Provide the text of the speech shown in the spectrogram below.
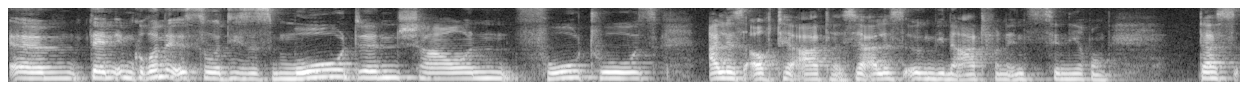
Ähm, denn im Grunde ist so dieses Modenschauen, Fotos, alles auch Theater, ist ja alles irgendwie eine Art von Inszenierung. Das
